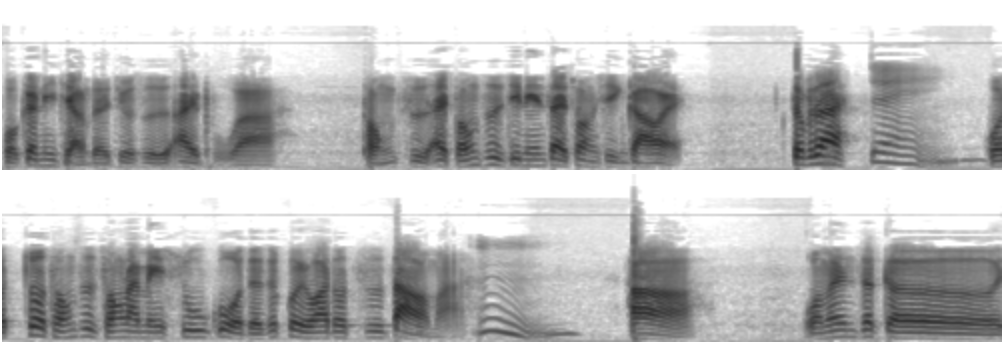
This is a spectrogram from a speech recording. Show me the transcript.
我跟你讲的就是爱普啊，同志。哎，同志今天再创新高，哎，对不对？对。我做同志从来没输过的，这桂花都知道嘛。嗯。啊，我们这个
